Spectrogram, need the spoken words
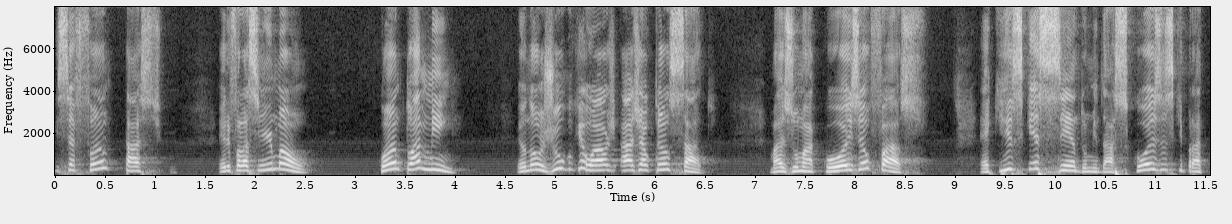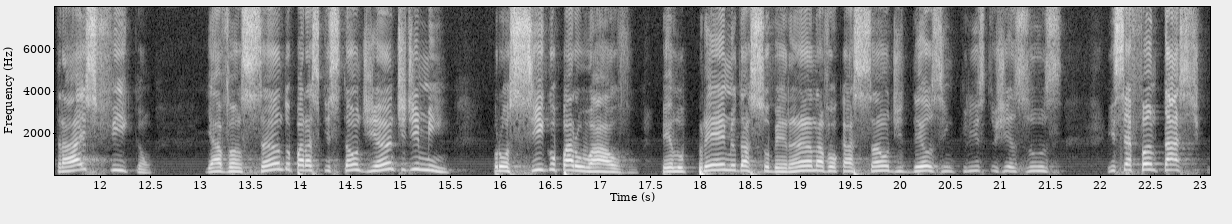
Isso é fantástico. Ele fala assim, irmão, quanto a mim, eu não julgo que eu haja alcançado, mas uma coisa eu faço, é que esquecendo-me das coisas que para trás ficam e avançando para as que estão diante de mim, prossigo para o alvo, pelo prêmio da soberana vocação de Deus em Cristo Jesus. Isso é fantástico.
